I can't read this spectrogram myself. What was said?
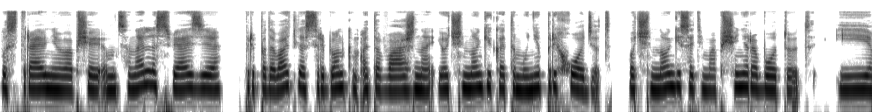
выстраивание вообще эмоциональной связи преподавателя с ребенком это важно, и очень многие к этому не приходят. Очень многие с этим вообще не работают. И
